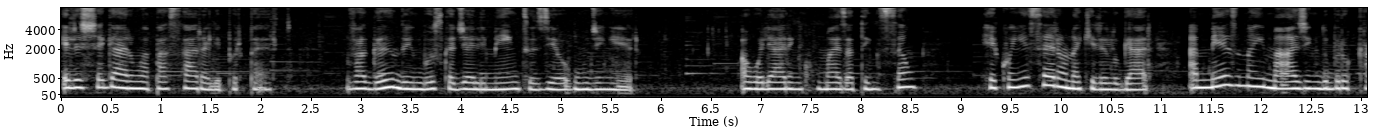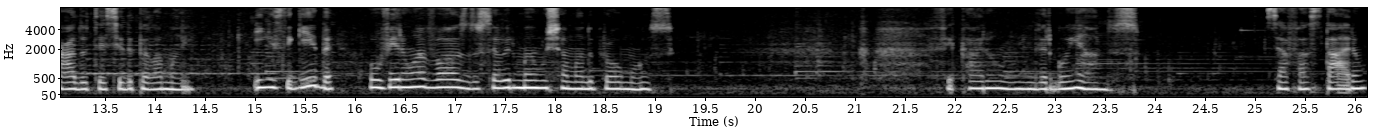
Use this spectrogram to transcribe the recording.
eles chegaram a passar ali por perto, vagando em busca de alimentos e algum dinheiro. Ao olharem com mais atenção, reconheceram naquele lugar a mesma imagem do brocado tecido pela mãe, e em seguida ouviram a voz do seu irmão chamando para o almoço. Ficaram envergonhados. Se afastaram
